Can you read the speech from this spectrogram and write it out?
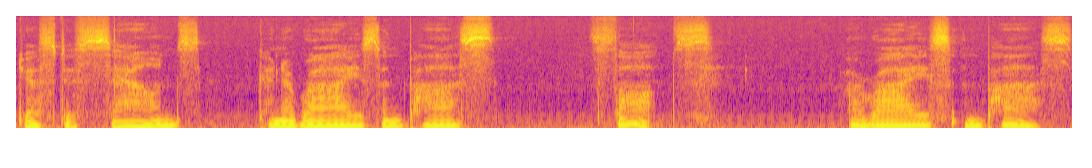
Just as sounds can arise and pass, thoughts arise and pass.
